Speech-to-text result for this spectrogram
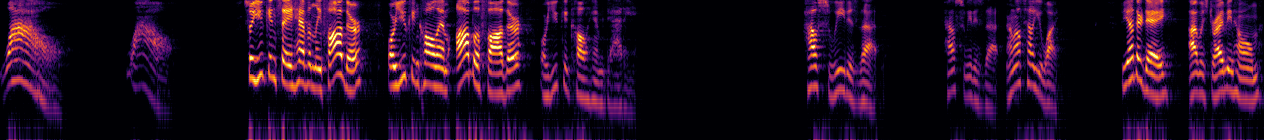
Wow. Wow. So you can say Heavenly Father, or you can call him Abba Father, or you could call him Daddy. How sweet is that? How sweet is that? And I'll tell you why. The other day, I was driving home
